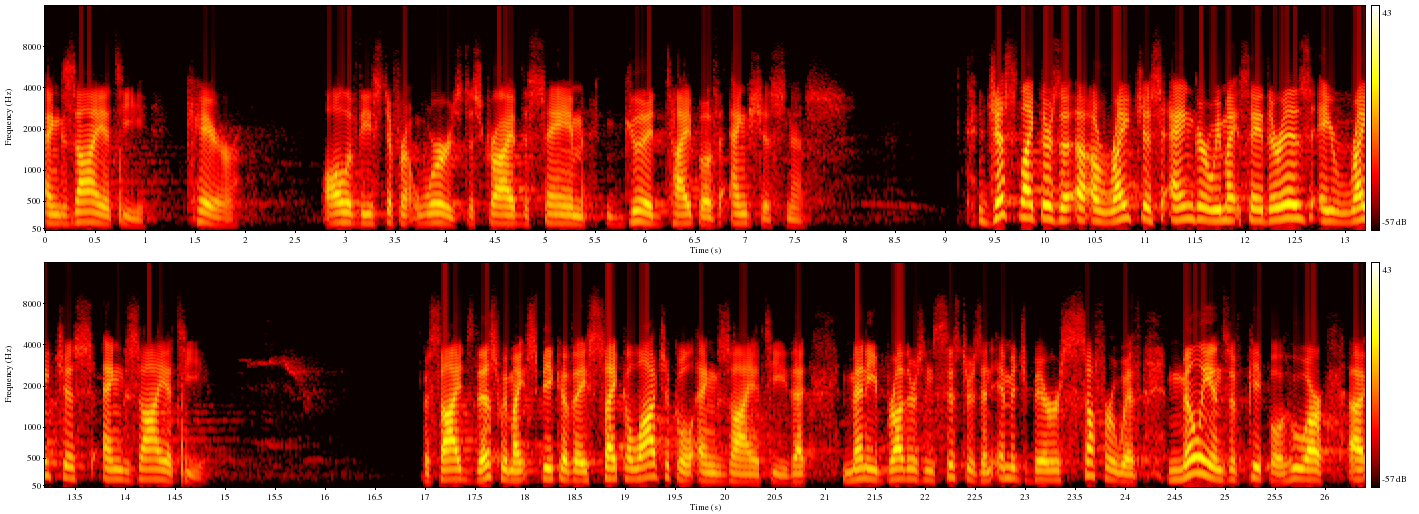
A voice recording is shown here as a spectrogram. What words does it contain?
anxiety, care all of these different words describe the same good type of anxiousness. Just like there's a, a, righteous anger, we might say there is a righteous anxiety. Besides this, we might speak of a psychological anxiety that many brothers and sisters and image bearers suffer with. Millions of people who are, uh,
